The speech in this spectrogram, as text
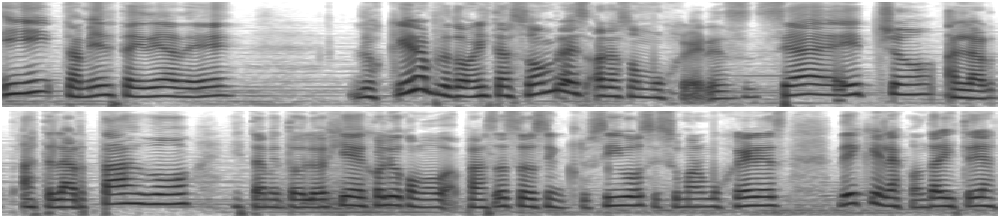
Y también esta idea de los que eran protagonistas hombres ahora son mujeres. Se ha hecho hasta el hartazgo esta metodología de Hollywood como para hacerse los inclusivos y sumar mujeres. Déjenlas contar historias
